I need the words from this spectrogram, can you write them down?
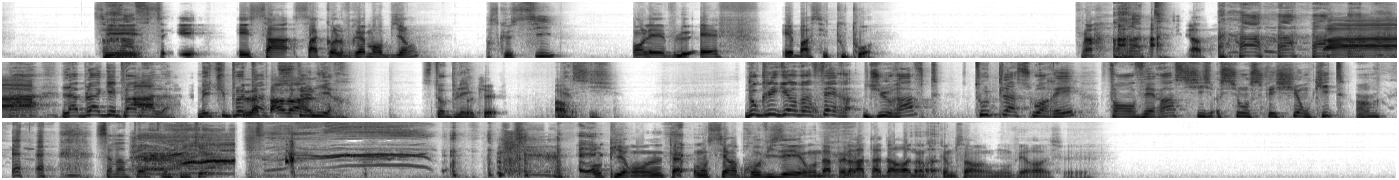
c'est, Raft. c'est- et, et ça, ça colle vraiment bien parce que si on enlève le F, et bah c'est tout toi. Raft. Ah, Ah, la blague est pas Ah. mal, mais tu peux t'abstenir. S'il te plaît. ok. Pardon. Merci. Donc les gars, on va faire du raft toute la soirée. Enfin, on verra si, si on se fait chier, on quitte. Hein ça va pas être compliqué. Au pire, on, s'est improvisé, on appellera ta daronne, un truc comme ça, on verra.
